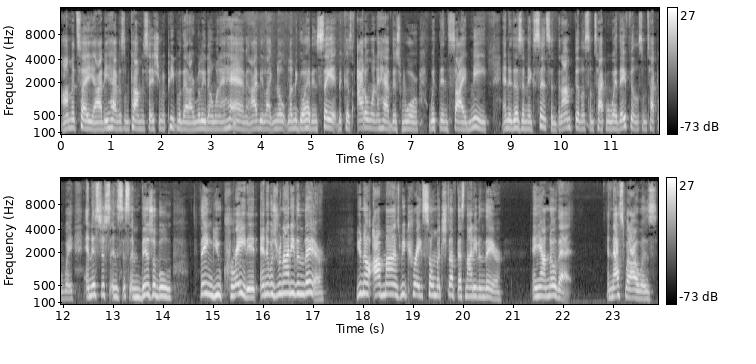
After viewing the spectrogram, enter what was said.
I'm going to tell you, I be having some conversation with people that I really don't want to have. And I be like, nope, let me go ahead and say it because I don't want to have this war within inside me. And it doesn't make sense. And then I'm feeling some type of way. They feeling some type of way. And it's just it's this invisible thing you created and it was not even there. You know, our minds, we create so much stuff that's not even there. And y'all know that. And that's what I was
